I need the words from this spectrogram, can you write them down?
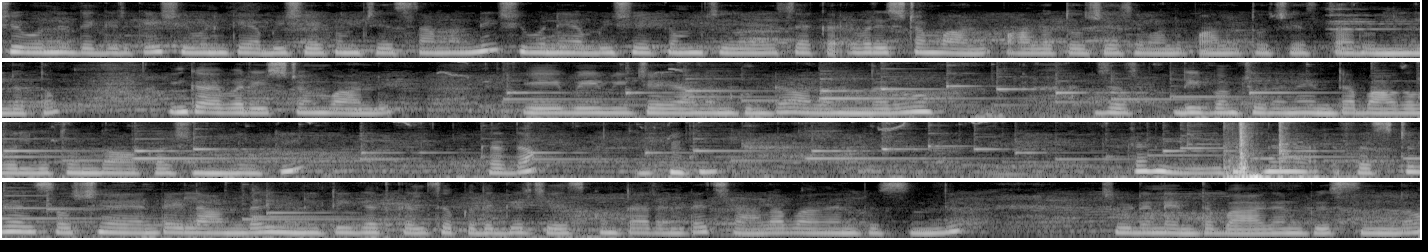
శివుని దగ్గరికి శివునికి అభిషేకం చేస్తామండి. శివుని అభిషేకం చేసాక ఎవరిష్టం వాళ్ళు పాలతో చేసేవాళ్ళు పాలతో చేస్తారు నీళ్ళతో. ఇంకా ఎవరి ఇష్టం వాళ్ళు ఏవేవి చేయాలనుకుంటే వాళ్ళందరూ జస్ట్ దీపం చూడని ఎంత బాగా వెలుగుతుందో ఆకాశంలోకి కదా. కానీ ఏదైనా ఫెస్టివల్స్ వచ్చాయంటే ఇలా అందరూ యూనిటీగా కలిసి ఒక దగ్గర చేసుకుంటారంటే చాలా బాగా అనిపిస్తుంది. చూడండి ఎంత బాగా అనిపిస్తుందో.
